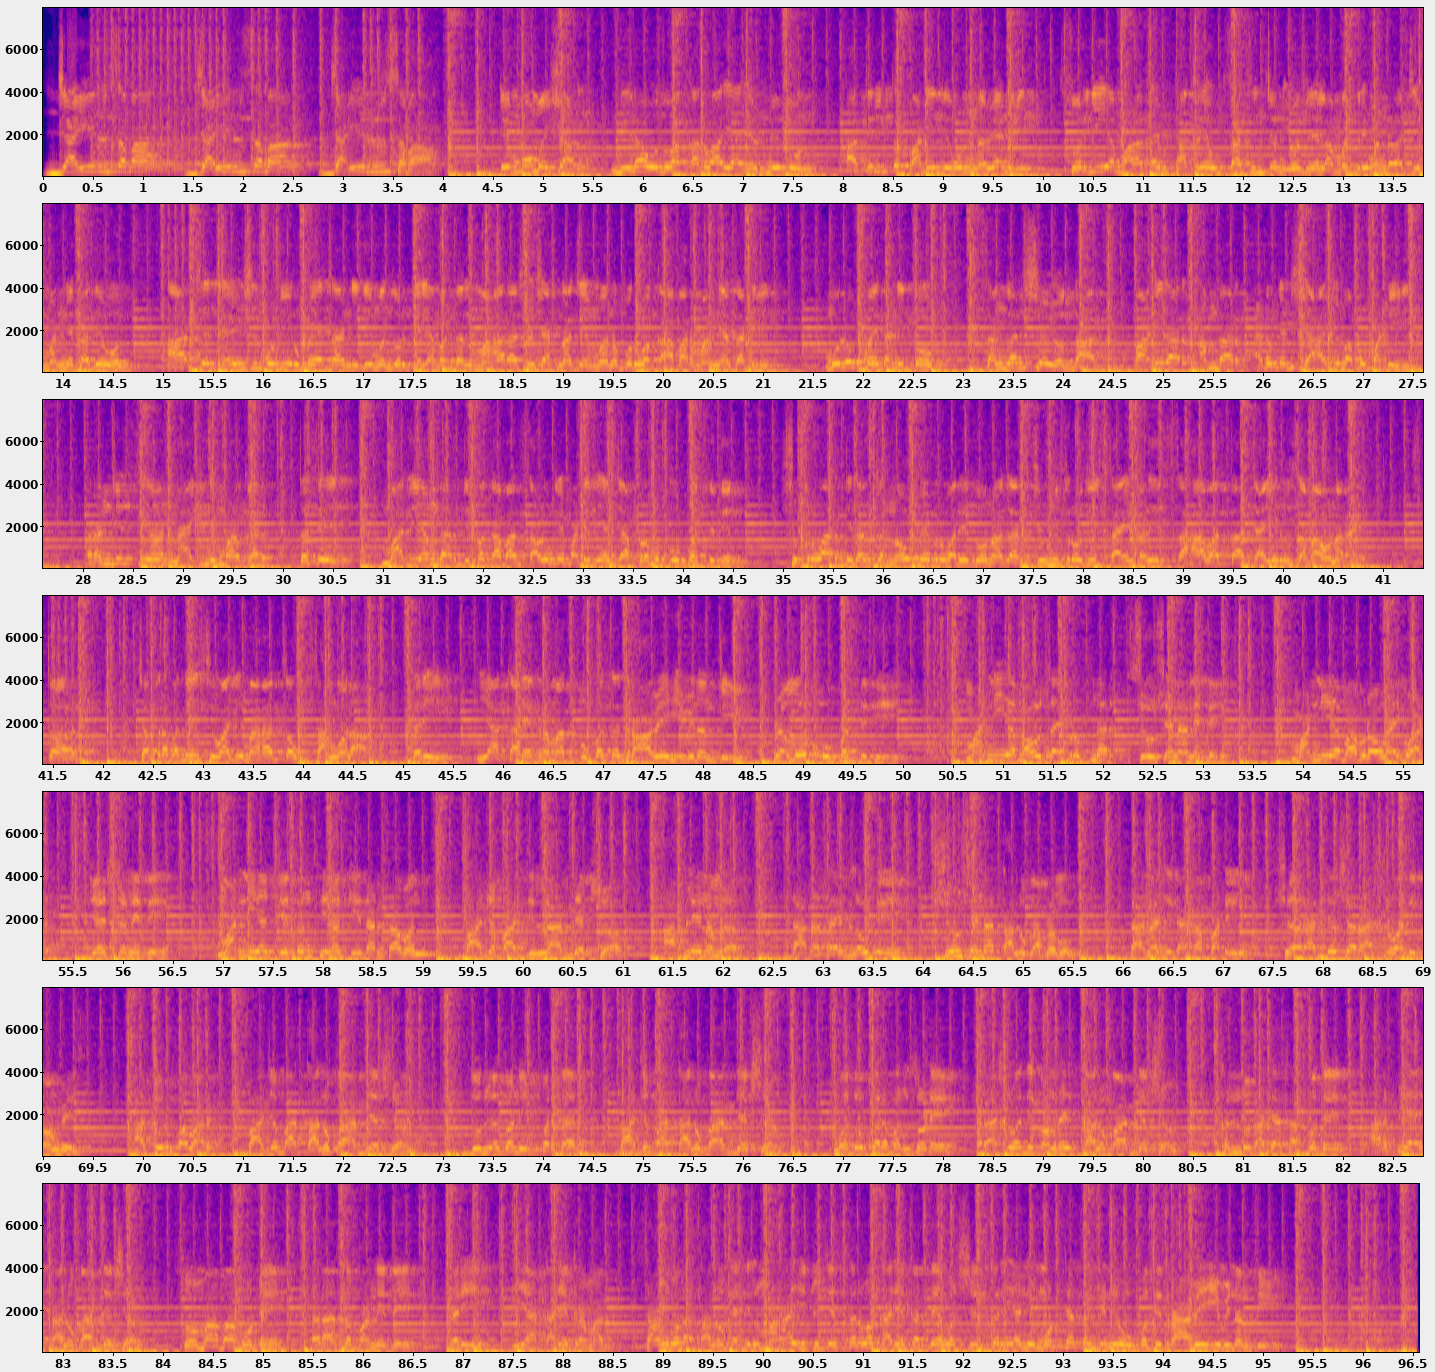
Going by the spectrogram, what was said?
जाहीर सभा जाहीर सभा जाहीर सभा. टेंबू मैशाळ निरा उजवा कालवा या योजनेतून अतिरिक्त पाणी देऊन नव्याने स्वर्गीय बाळासाहेब ठाकरे उपसा सिंचन योजनेला मंत्रिमंडळाची मान्यता देऊन आठशे त्र्याऐंशी कोटी रुपयाचा निधी मंजूर केल्याबद्दल महाराष्ट्र शासनाचे मनपूर्वक आभार मानण्यासाठी मुलुक मैदानी तोफ संघर्ष योद्धा पाणीदार आमदार ॲडव्होकेट शहाजी बापू पाटील रणजित सिंह नाईक निंबाळकर तसेच माजी आमदार दीपक आबाद साळुंके पाटील यांच्या प्रमुख उपस्थितीत शुक्रवार दिनांक नऊ फेब्रुवारी दोन हजार चोवीस रोजी सायंकाळी सहा वाजता जाहीर सभा होणार आहे. स्थळ छत्रपती शिवाजी महाराज चौक सांगोला तरी या कार्यक्रमात उपस्थित राहावे ही विनंती. प्रमुख उपस्थिती माननीय भाऊसाहेब रुपनर शिवसेना नेते माननीय बाबुराव गायकवाड ज्येष्ठ नेते माननीय चेतनसिंह केदार सावंत भाजपा जिल्हाध्यक्ष. आपले नम्र दादासाहेब लवटे शिवसेना तालुका प्रमुख. तानाजी काका पाटील शहराध्यक्ष राष्ट्रवादी काँग्रेस. अतुल पवार भाजपा तालुका अध्यक्ष. दुर्योधन इटपरकर भाजपा तालुका अध्यक्ष. मधुकर बनसोडे राष्ट्रवादी काँग्रेस तालुका अध्यक्ष. खंडोताच्या सातपुते आर पी आय तालुका अध्यक्ष. सोमाबा मोठे रासपा नेते. तरी या कार्यक्रमात सांगोला तालुक्यातील महायुतीचे सर्व कार्यकर्ते व शेतकरी यांनी मोठ्या संख्येने उपस्थित राहावे ही विनंती.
